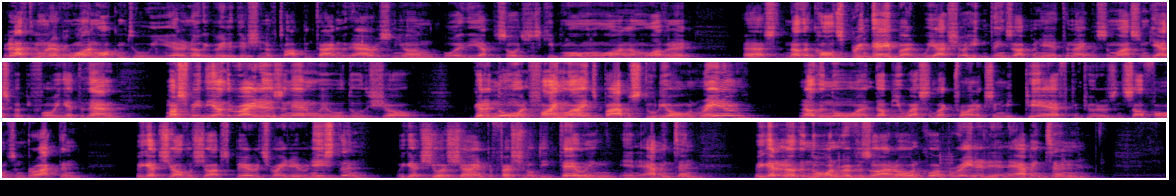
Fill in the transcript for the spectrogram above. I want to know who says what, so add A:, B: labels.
A: Good afternoon, everyone. Welcome to yet another great edition of Topic Time with Harrison Young. Boy, the episodes just keep rolling along. I'm loving it. Uh, another cold spring day, but we are sure heating things up in here tonight with some awesome guests. But before we get to them, must read the underwriters, and then we will do the show. We've got a new one, Fine Lines Barber Studio in Raynham. Another new one, WS Electronics and Repair computers and cell phones in Brockton. We got Shovel Shop Spirits right here in Easton. We got Shore Shine Professional Detailing in Abington. We got another new one, Rivers Auto Incorporated in Abington.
